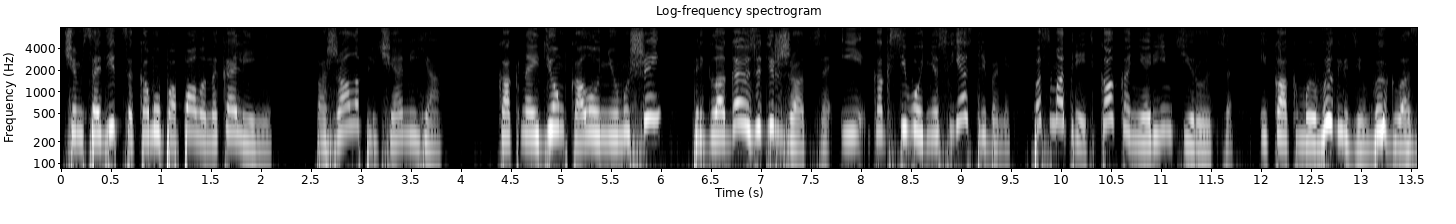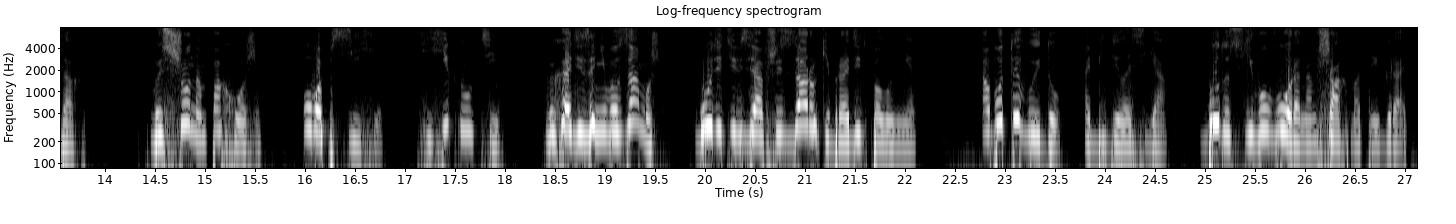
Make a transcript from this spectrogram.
чем садиться кому попало на колени, пожала плечами я. Как найдем колонию мышей, предлагаю задержаться и, как сегодня с ястребами, посмотреть, как они ориентируются и как мы выглядим в их глазах. Вы с Шоном похожи. Оба психи, хихикнул Ти. Выходи за него замуж, будете, взявшись за руки, бродить по луне. А вот и выйду, обиделась я. Буду с его вороном в шахматы играть.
